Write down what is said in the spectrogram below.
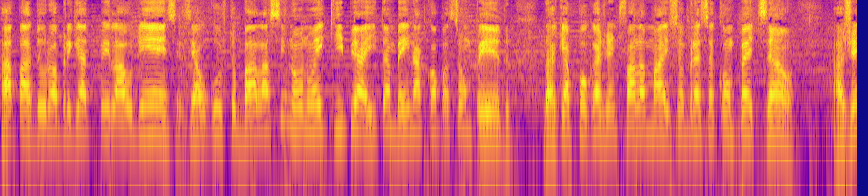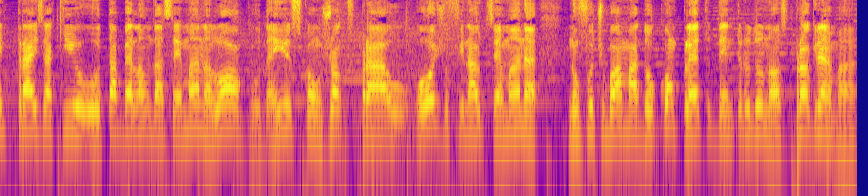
Rapadura. Obrigado pela audiência. Zé Augusto Bala assinou numa equipe aí também na Copa São Pedro. Daqui a pouco a gente fala mais sobre essa competição. A gente traz aqui o, tabelão da semana logo, não é isso? Com jogos para hoje, o final de semana, no futebol amador completo dentro do nosso programa.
